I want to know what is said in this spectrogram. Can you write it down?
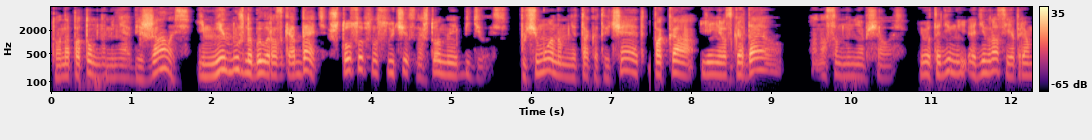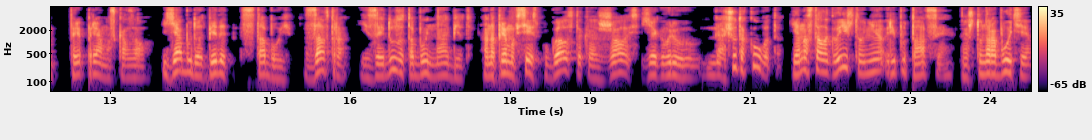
то она потом на меня обижалась, и мне нужно было разгадать, что, собственно, случилось, на что она обиделась. Почему она мне так отвечает? Пока я не разгадаю, она со мной не общалась. И вот один, один раз я прям пр прямо сказал, я буду обедать с тобой. Завтра и зайду за тобой на обед. Она прямо вся испугалась, такая сжалась. Я говорю, а что такого-то? И она стала говорить, что у нее репутация, что на работе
